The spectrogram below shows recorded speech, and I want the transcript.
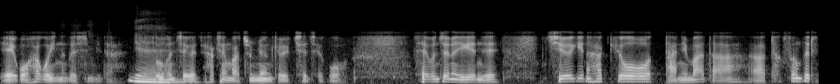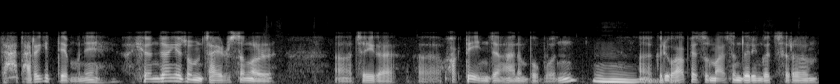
예고하고 있는 것입니다. 예. 두 번째가 학생 맞춤형 교육 체제고 세 번째는 이게 이제 지역이나 학교 단위마다 아, 특성들이 다 다르기 때문에 현장에 좀 자율성을 저희가 확대 인정하는 부분 음. 그리고 앞에서 말씀드린 것처럼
